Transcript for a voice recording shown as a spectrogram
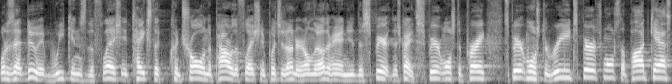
What does that do? It weakens the flesh. It takes the control and the power of the flesh and it puts it under. And on the other hand, you, the spirit, okay, the spirit wants to pray, spirit wants to read, spirit wants to podcast.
